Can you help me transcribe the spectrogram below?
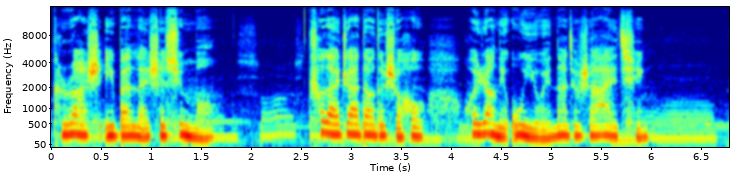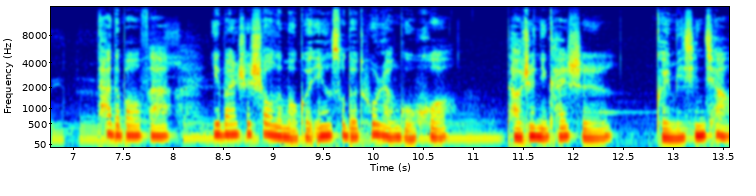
Crush 一般来势迅猛，初来乍到的时候会让你误以为那就是爱情。它的爆发一般是受了某个因素的突然蛊惑，导致你开始鬼迷心窍。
